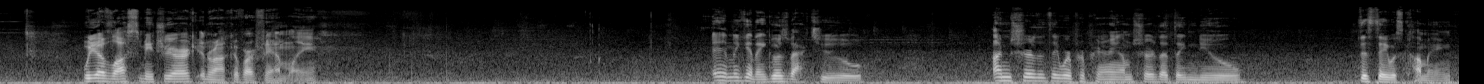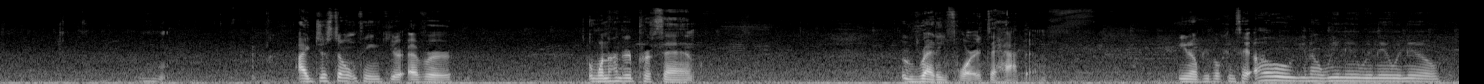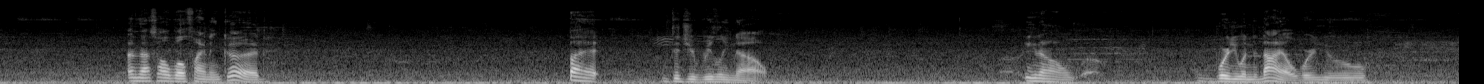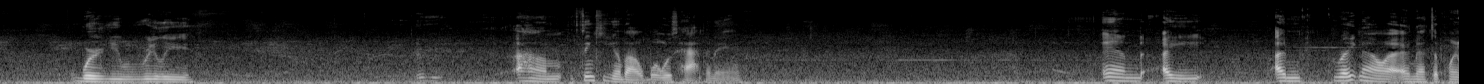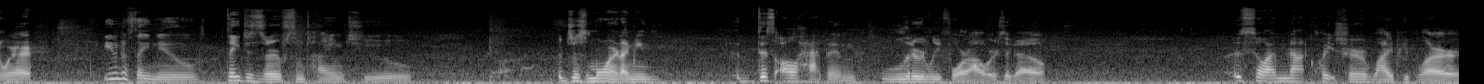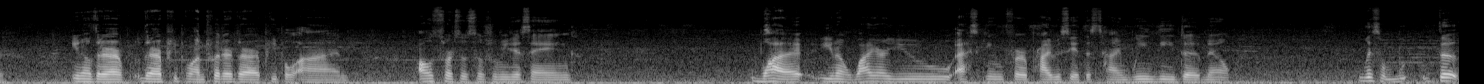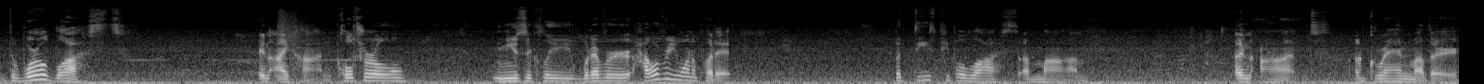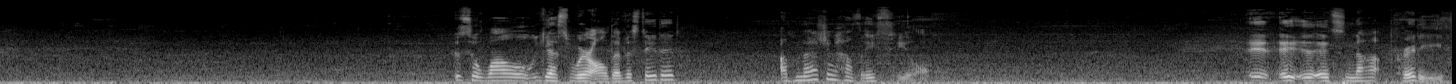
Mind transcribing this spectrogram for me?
We have lost the matriarch and rock of our family. and again, it goes back to I'm sure that they were preparing, I'm sure that they knew this day was coming. I just don't think you're ever 100% ready for it to happen. You know, people can say, oh, you know, we knew, we knew, we knew. And that's all well, fine, and good. But did you really know? you know, were you in denial? Were you were you really um, thinking about what was happening? And I I'm right now I'm at the point where even if they knew, they deserve some time to just mourn. I mean, this all happened literally 4 hours ago so I'm not quite sure why people are, you know, there are there are people on Twitter, there are people on all sorts of social media saying, why, you know, why are you asking for privacy at this time? We need to know. Listen, the the world lost an icon, cultural, musically, whatever, however you want to put it. But these people lost a mom, an aunt, a grandmother. So while, yes, we're all devastated, imagine how they feel. It, it, it's not pretty.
